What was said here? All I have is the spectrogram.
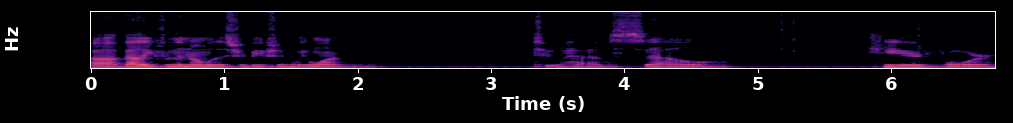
uh, value from the normal distribution. We want to have cell here for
